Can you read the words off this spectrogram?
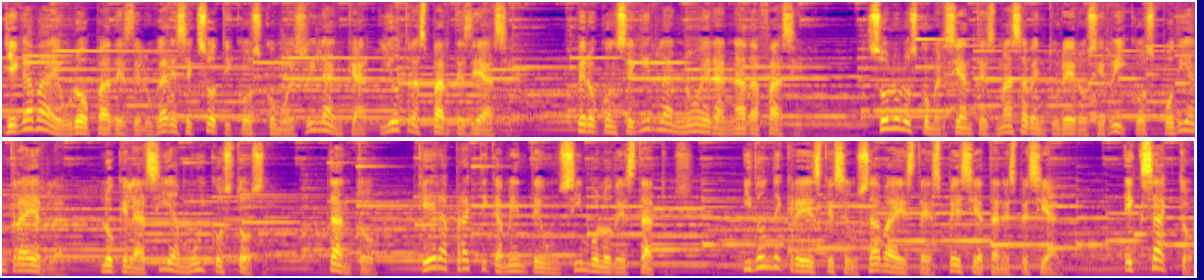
Llegaba a Europa desde lugares exóticos como Sri Lanka y otras partes de Asia. Pero conseguirla no era nada fácil. Solo los comerciantes más aventureros y ricos podían traerla, lo que la hacía muy costosa. Tanto, que era prácticamente un símbolo de estatus. ¿Y dónde crees que se usaba esta especia tan especial? Exacto,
